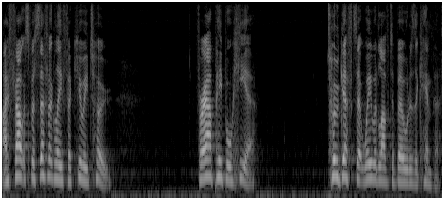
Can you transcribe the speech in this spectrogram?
I felt specifically for QE2, for our people here, two gifts that we would love to build as a campus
